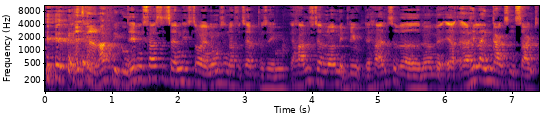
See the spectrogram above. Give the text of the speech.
Den skal da nok blive god. Det er den første sande historie, jeg nogensinde har fortalt på scenen. Jeg har aldrig fortalt noget i mit liv. Det har altid været noget med... Jeg, jeg har heller ikke engang sådan sagt,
